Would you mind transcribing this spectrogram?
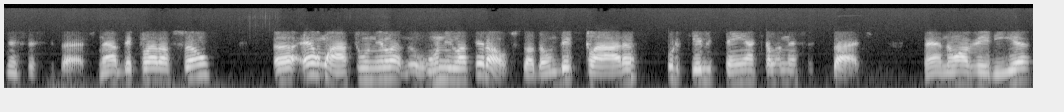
necessidade. Né? A declaração uh, é um ato unilateral. O cidadão declara porque ele tem aquela necessidade. Né? Não haveria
